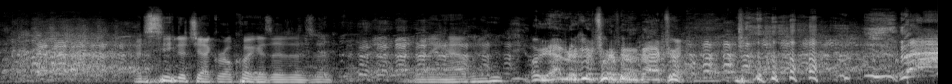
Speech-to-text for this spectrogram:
I just need to check real quick. Is it, is it anything happening? Are you having a good trip or a bad trip? Ah!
